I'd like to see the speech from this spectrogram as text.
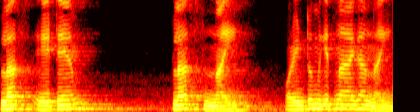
plus eight M plus nine और इंटू में कितना आएगा nine?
